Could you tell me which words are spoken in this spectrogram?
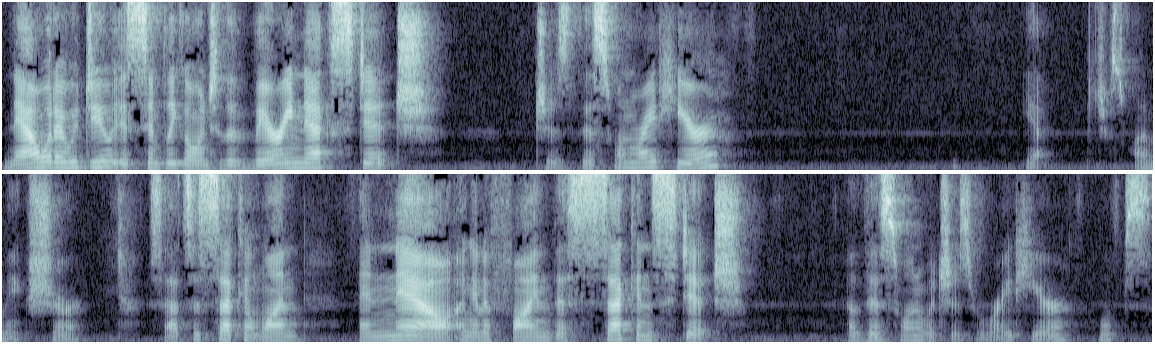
Now what I would do is simply go into the very next stitch, which is this one right here. Yeah, just want to make sure. So that's the second one. And now I'm going to find the second stitch of this one, which is right here. Whoops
